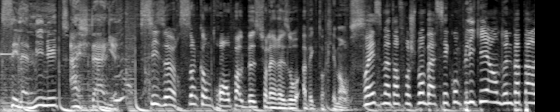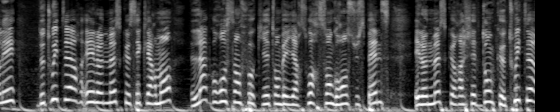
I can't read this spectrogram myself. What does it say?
c'est la minute hashtag. 6h53, on parle buzz sur les réseaux avec toi Clémence. Ouais, ce matin, franchement, bah, c'est compliqué hein, de ne pas parler de Twitter et Elon Musk. C'est clairement la grosse info qui est tombée hier soir sans grand suspense. Elon Musk rachète donc Twitter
